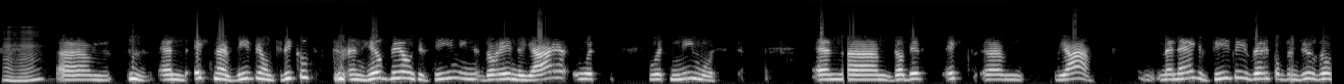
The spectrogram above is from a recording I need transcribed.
Mhm. Um, en echt mijn visie ontwikkeld en heel veel gezien in, doorheen de jaren hoe het, hoe het niet moest. En um, dat heeft echt, um, ja, mijn eigen visie werd op den duur zo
